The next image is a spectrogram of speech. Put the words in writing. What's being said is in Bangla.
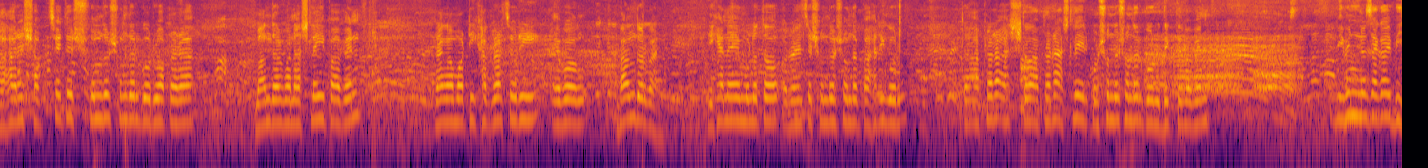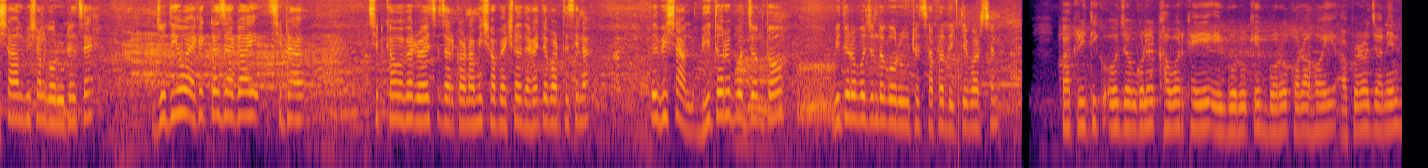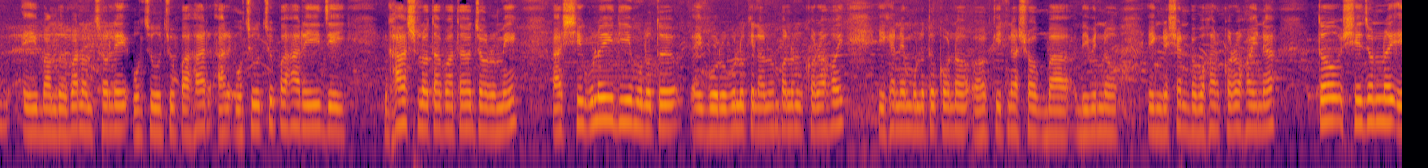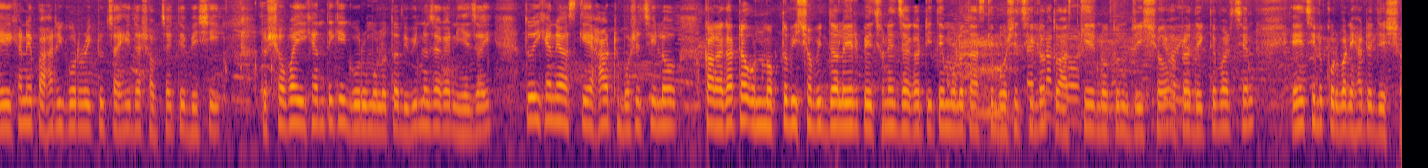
পাহাড়ের সবচাইতে সুন্দর সুন্দর গরু আপনারা বান্দরবান আসলেই পাবেন। রাঙামাটি, খাগড়াছড়ি এবং বান্দরবান। এখানে মূলত রয়েছে সুন্দর সুন্দর পাহাড়ি গরু। তো আপনারা আস, তো আপনারা আসলে এরকম সুন্দর সুন্দর গরু দেখতে পাবেন। বিভিন্ন জায়গায় বিশাল বিশাল গরু উঠেছে। যদিও এক একটা জায়গায় ছিটা, ছিটকাভাবে রয়েছে, যার কারণে আমি সব একসাথে দেখাইতে পারতেছি না। বিশাল, ভিতরে পর্যন্ত ভিতরে পর্যন্ত গরু উঠেছে, আপনারা দেখতে পাচ্ছেন প্রাকৃতিক ও জঙ্গলের খাবার খেয়ে এই গরুকে বড় করা হয়। আপনারা জানেন, এই বান্দরবান অঞ্চলে উঁচু উঁচু পাহাড় আর উঁচু উঁচু পাহাড়ে যেই ঘাস, লতা পাতা জন্মে, আর সেগুলোই দিয়ে মূলত এই গরুগুলোকে লালন পালন করা হয়। এখানে মূলত কোনো কীটনাশক বা বিভিন্ন ইঞ্জেকশন ব্যবহার করা হয় না। তো সেজন্য এখানে পাহাড়ি গরুর একটু চাহিদা সবচাইতে বেশি। তো সবাই এখান থেকে গরু মূলত বিভিন্ন জায়গায় নিয়ে যায়। তো এখানে আজকে হাট বসেছিল। কারাগাটা উন্মুক্ত বিশ্ববিদ্যালয়ের পেছনের জায়গাটিতে মূলত আজকে বসেছিল। তো আজকে নতুন দৃশ্য আপনারা দেখতে পাচ্ছেন এই ছিল কোরবানি হাটের দৃশ্য।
